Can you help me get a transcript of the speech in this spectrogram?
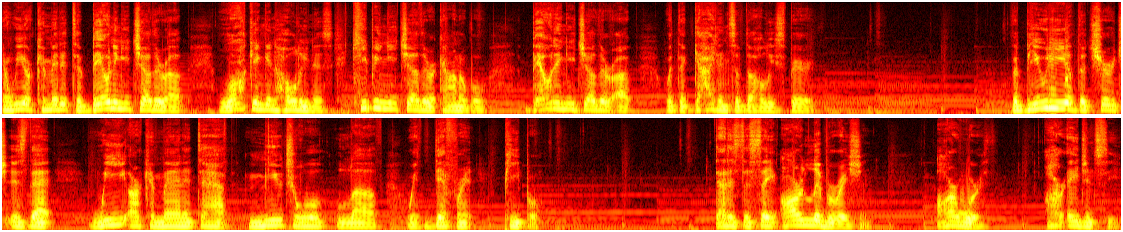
And we are committed to building each other up, walking in holiness, keeping each other accountable, building each other up with the guidance of the Holy Spirit. The beauty of the church is that we are commanded to have mutual love with different people. That is to say, our liberation, our worth, our agency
